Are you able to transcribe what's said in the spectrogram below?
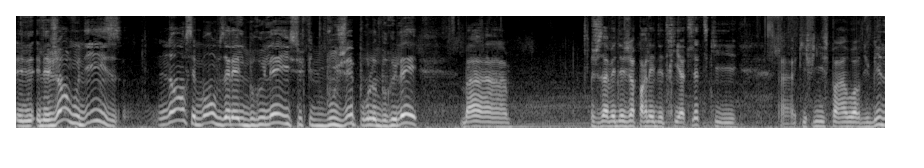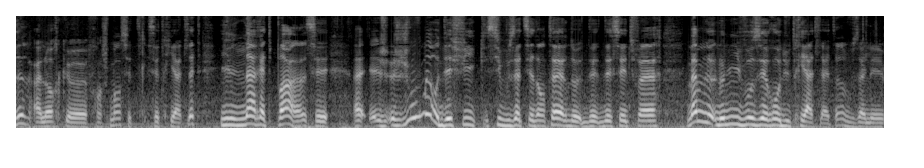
Et, les gens vous disent, non, c'est bon, vous allez le brûler, il suffit de bouger pour le brûler. Ben, je vous avais déjà parlé des triathlètes qui, euh, qui finissent par avoir du bide, alors que franchement, ces, triathlètes, ils n'arrêtent pas. Hein. euh, je, vous mets au défi, si vous êtes sédentaire, d'essayer de, faire même le, niveau zéro du triathlète. Hein. vous, allez,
